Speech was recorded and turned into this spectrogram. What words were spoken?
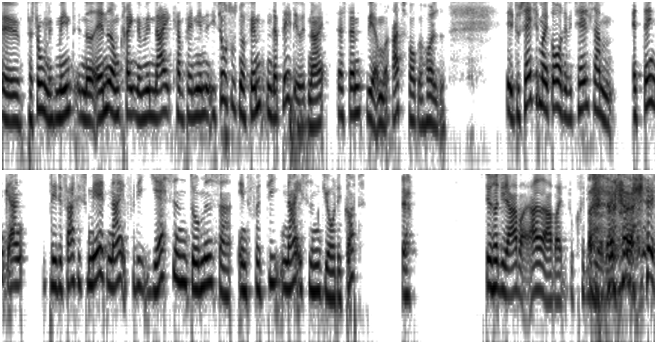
øh, personligt mente noget andet omkring, nemlig nej-kampagnen. I 2015, der blev det jo et nej. Der stemte vi om retsforbeholdet. Øh, du sagde til mig i går, da vi talte sammen, at dengang blev det faktisk mere et nej, fordi ja-siden dummede sig, end fordi nej-siden gjorde det godt. Ja. Det er jo så dit arbejde, eget arbejde, du kritiserer, der, kan,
